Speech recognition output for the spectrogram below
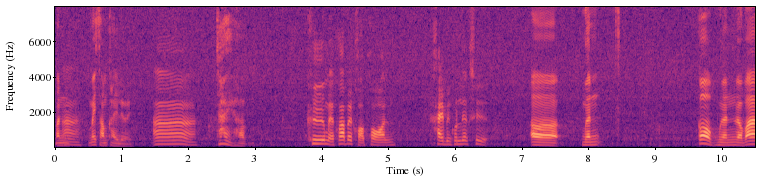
มันอ่า ไม่ซ้ำใครเลย อ่าใช่ครับคือหมายความไปขอพร ใครเป็นคนเลือกชื่อ เออเหมือน ก็เหมือนแบบว่า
